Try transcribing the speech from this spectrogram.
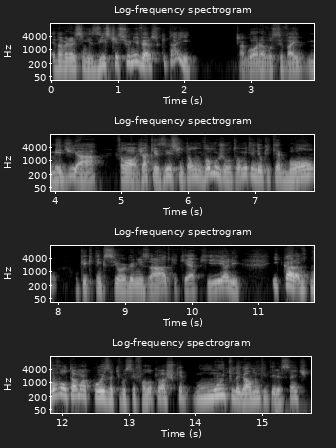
é na verdade, assim, existe esse universo que tá aí. Agora você vai mediar, falar, ó, já que existe, então vamos junto, vamos entender o que, que é bom, o que, que tem que ser organizado, o que, que é aqui e ali. E, cara, vou voltar uma coisa que você falou que eu acho que é muito legal, muito interessante,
